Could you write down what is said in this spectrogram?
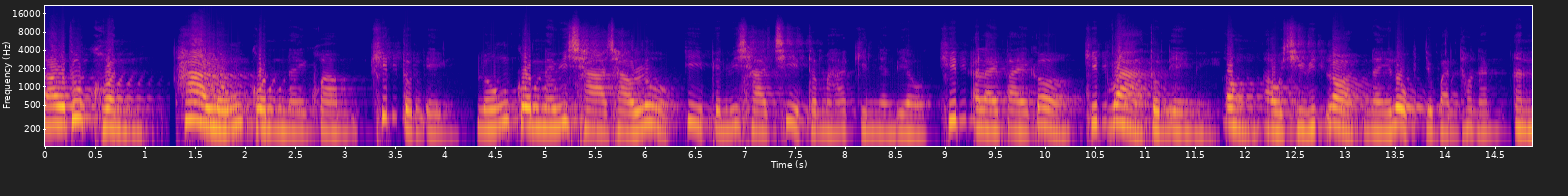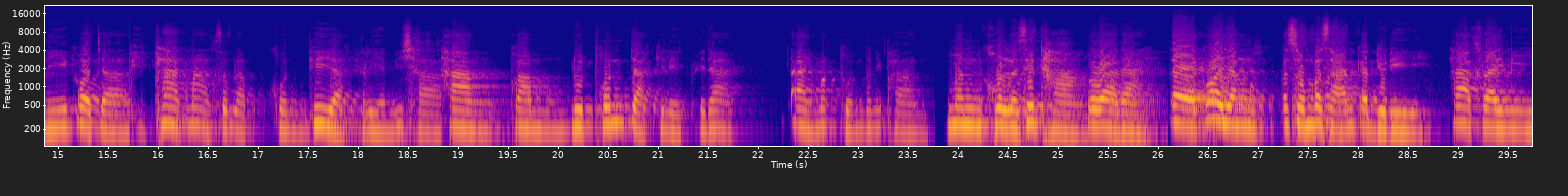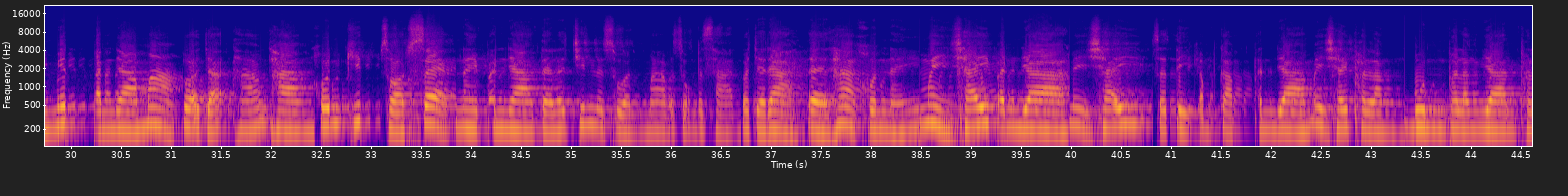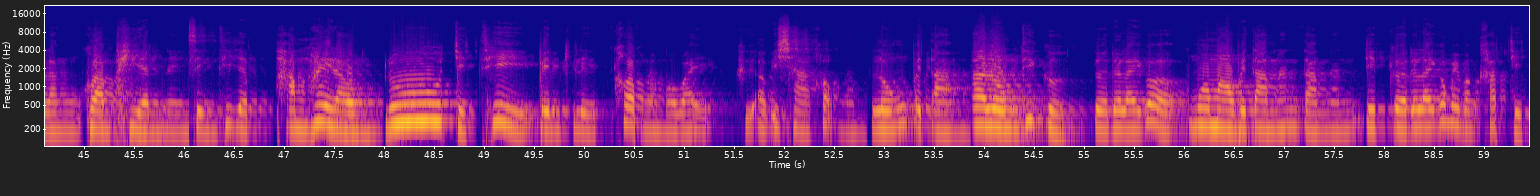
เราทุกคนถ้าหลงกลในความคิดตนเอง หลงกลในวิชาชาวโลกที่เป็นวิชาชีพทำมาหากินอย่างเดียว คิดอะไรไปก็คิดว่าตนเองนี่ต้องเอาชีวิตรอดในโลกปัจจุบันเท่านั้น อันนี้ก็จะผิดพลาดมากสำหรับคนที่อยากเรียนวิชาทางความหลุดพ้นจากกิเลสไปได้ได้มรรคผลพระนิพพาน มันคนละเส้นทางก็ว่าได้ แต่ก็ยังผสมผสานกันอยู่ดี ถ้าใครมีเม็ดปัญญามาก ก็จะหาทางค้นคิดสอดแทรกในปัญญาแต่ละชิ้นละส่วนมาผสมผสานก็จะได้ แต่ถ้าคนไหนไม่ใช้ปัญญา ไม่ใช้สติกำกับปัญญาไม่ใช้พลังบุญพลังญาณพลังความเพียรในสิ่งที่จะทำให้เรารู้จิตที่เป็นกิเลสครอบงำเอาไว้ คืออวิชชาครอบงำหลงไปตามอารมณ์ที่เกิด เกิดอะไรก็มัวเมาไปตามนั้นตามนั้น จิตเกิดอะไรก็ไม่บังคับจิต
